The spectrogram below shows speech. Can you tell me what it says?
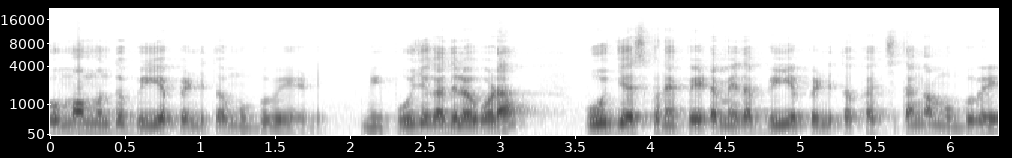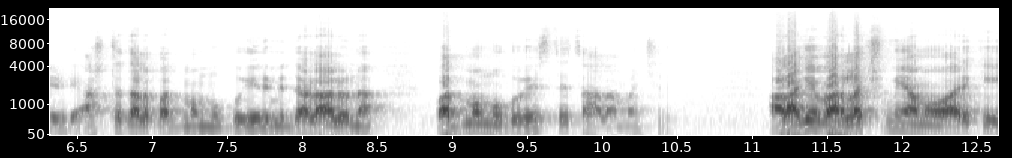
గుమ్మం ముందు బియ్యపిండితో ముగ్గు వేయండి. మీ పూజ గదిలో కూడా పూజ చేసుకునే పీట మీద బియ్యపిండితో ఖచ్చితంగా ముగ్గు వేయండి. అష్టదళ పద్మం ముగ్గు ఎనిమిది దళాలున్న పద్మ ముగ్గు వేస్తే చాలా మంచిది. అలాగే వరలక్ష్మి అమ్మవారికి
